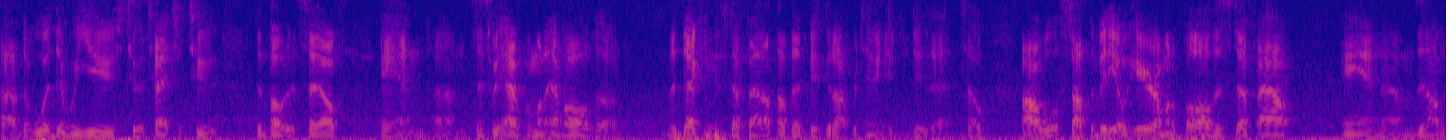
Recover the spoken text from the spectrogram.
uh, the wood that we use to attach it to the boat itself. And um, since we have, I'm going to have all the the decking and stuff out, I thought that'd be a good opportunity to do that. So I will stop the video here. I'm going to pull all this stuff out, and um, then I'll,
